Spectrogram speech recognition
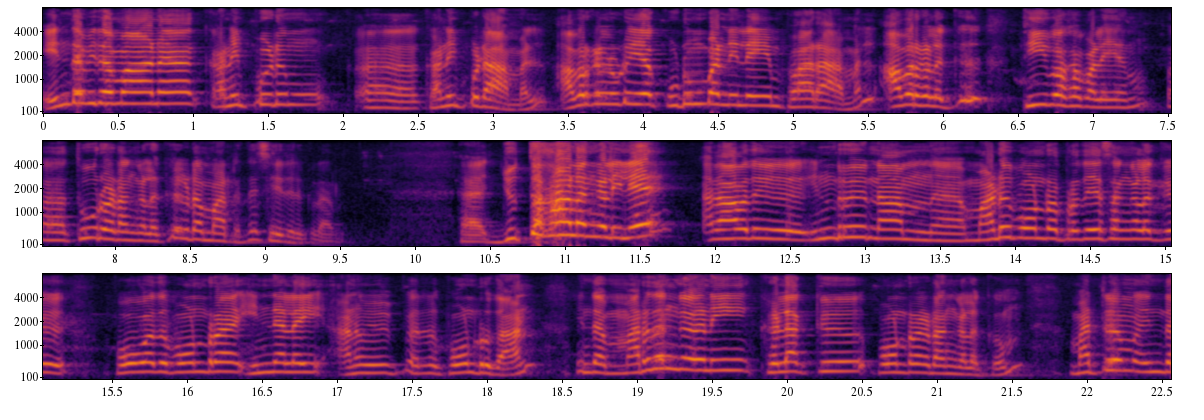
எந்த விதமான கணிப்பிடும் கணிப்பிடாமல் அவர்களுடைய குடும்ப நிலையும் பாராமல் அவர்களுக்கு தீவக வளையம் தூரடங்களுக்கு இடமாற்றத்தை செய்திருக்கிறார்கள். அஹ், யுத்த காலங்களிலே அதாவது இன்று நாம் மடு போன்ற பிரதேசங்களுக்கு போவது போன்ற இன்னலை அனுபவிப்பது போன்றுதான் இந்த மருதங்கேணி கிழக்கு போன்ற இடங்களுக்கும் மற்றும் இந்த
